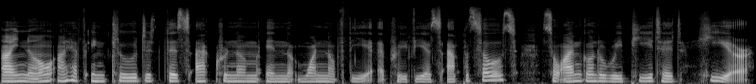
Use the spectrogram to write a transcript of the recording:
I know I have included this acronym in one of the previous episodes, so I'm going to repeat it here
